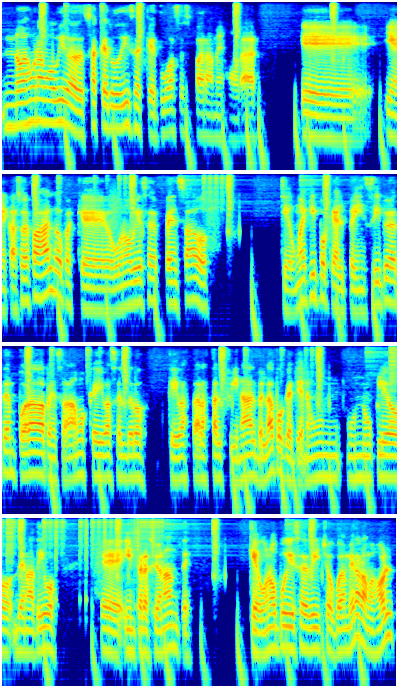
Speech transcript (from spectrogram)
no es una movida de esas que tú dices que tú haces para mejorar. Eh, y en el caso de Fajardo, pues que uno hubiese pensado que un equipo que al principio de temporada pensábamos que iba a ser de los que iba a estar hasta el final, ¿verdad? Porque tienen un, núcleo de nativos eh, impresionante. Que uno pudiese dicho, pues mira, a lo mejor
